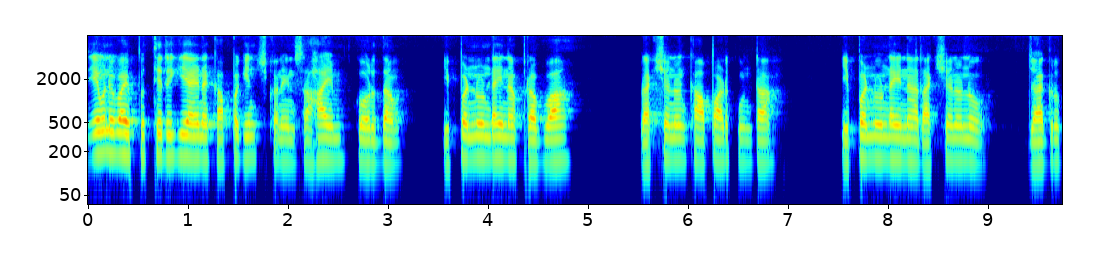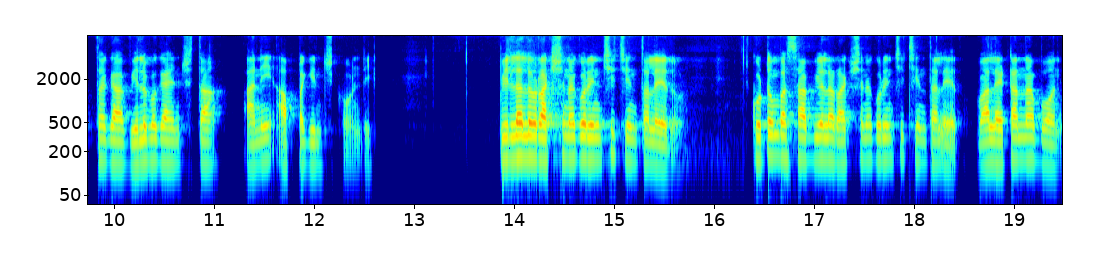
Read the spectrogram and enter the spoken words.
దేవుని వైపు తిరిగి ఆయనకు అప్పగించుకొని సహాయం కోరుదాం. ఇప్పటి నుండైనా ప్రభా రక్షణను కాపాడుకుంటా. ఇప్పటి నుండైనా రక్షణను జాగ్రత్తగా విలువగా ఎంచుతా అని అప్పగించుకోండి. పిల్లలు రక్షణ గురించి చింత లేదు. కుటుంబ సభ్యుల రక్షణ గురించి చింత లేదు. వాళ్ళు ఎటన్నా బోని.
